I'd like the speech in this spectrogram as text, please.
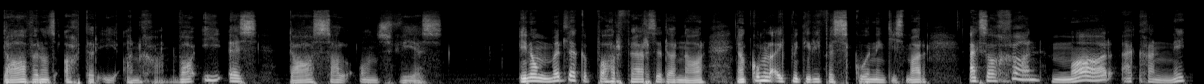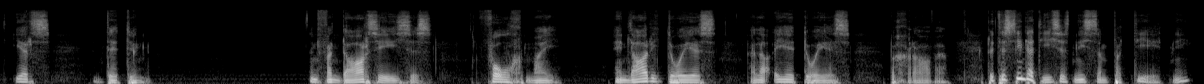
daar wil ons agter u aangaan. Waar u is, daar sal ons wees. En onmiddellik 'n paar verse daarna, dan kom hulle uit met hierdie verskoningkies, maar ek sal gaan, maar ek gaan net eers dit doen. En van daar sê Jesus: "Volg my en laat die dooies hulle eie dooies begrawe." Dit is nie dat Jesus nie simpatie het nie.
